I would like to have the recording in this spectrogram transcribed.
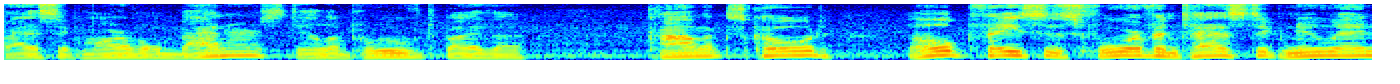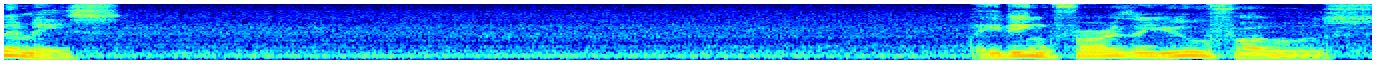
classic Marvel banner, still approved by the Comics Code. The Hulk faces four fantastic new enemies. Waiting for the U-Foes.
